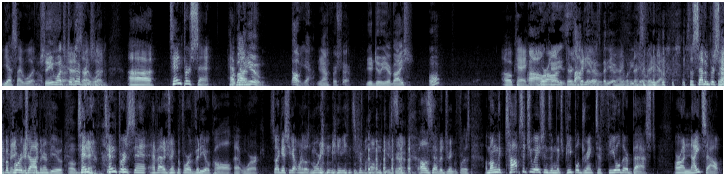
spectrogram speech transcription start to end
Yes, I would. See, what's the Yes, difference I would. then? Uh, ten percent What have about done. you? Oh yeah, Yeah, for sure. you do your vice. Huh? Okay, Oh, we're okay. on. There's Stop it. video. There's video here. What are you There's doing? video. So seven percent before a job interview. Oh, 10 damn. percent have had a drink before a video call at work. So I guess you got one of those morning meetings from home. You just like, I'll just have a drink before this. Among the top situations in which people drink to feel their best are on nights out.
